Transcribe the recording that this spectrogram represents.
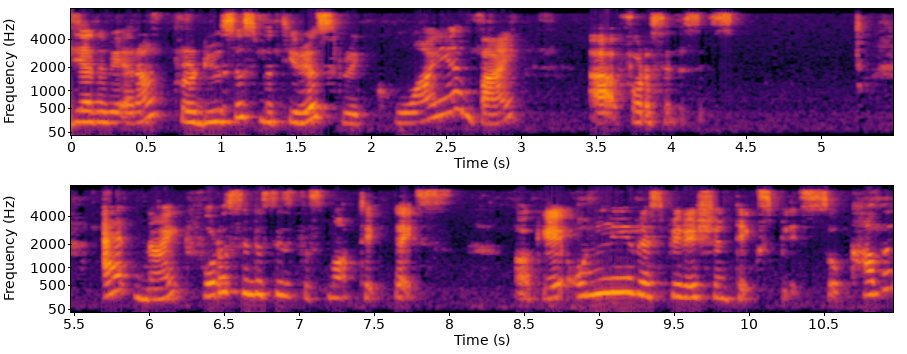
the other way around produces materials required by uh, photosynthesis. At night photosynthesis does not take place. Okay only respiration takes place. So carbon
